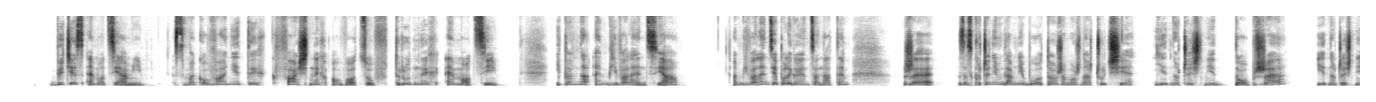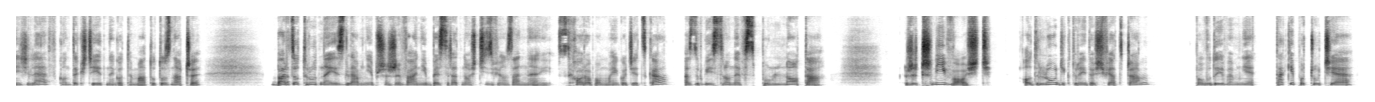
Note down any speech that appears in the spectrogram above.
bycie z emocjami, smakowanie tych kwaśnych owoców, trudnych emocji i pewna ambiwalencja. Ambiwalencja polegająca na tym, że zaskoczeniem dla mnie było to, że można czuć się jednocześnie dobrze, jednocześnie źle w kontekście jednego tematu. To znaczy, bardzo trudne jest dla mnie przeżywanie bezradności związanej z chorobą mojego dziecka, a z drugiej strony wspólnota, życzliwość od ludzi, której doświadczam, powoduje we mnie takie poczucie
